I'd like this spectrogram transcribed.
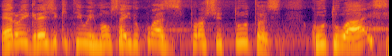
Era uma igreja que tinha o irmão saído com as prostitutas cultuais.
